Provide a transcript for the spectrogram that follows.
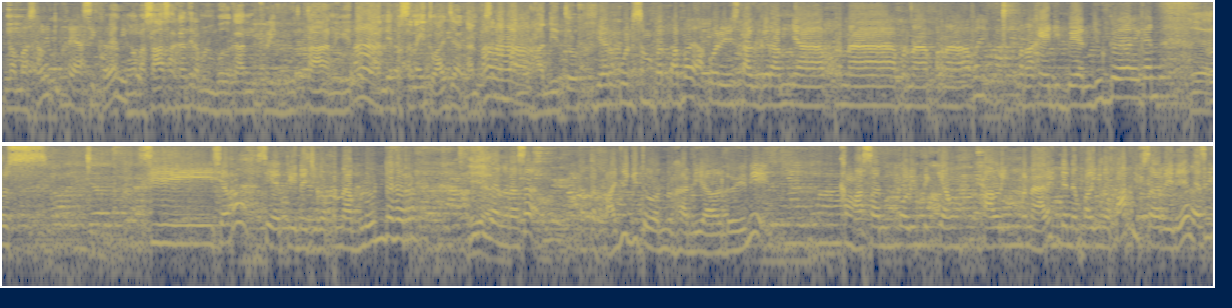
nggak masalah itu kreasi kalian itu Nggak masalah kan tidak menimbulkan keributan gitu Ah. kan. Dia pesannya itu aja kan. Pesannya Pak Nur Hadi itu. biarpun sempat apa akun Instagramnya pernah pernah pernah apa sih pernah kayak di band juga ya kan Iya. terus si siapa si Edwin juga pernah blunder Iya. juga ngerasa tetap aja gitu loh Nur Hadi Aldo ini kemasan politik yang paling menarik dan yang paling inovatif saat ini ya nggak sih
